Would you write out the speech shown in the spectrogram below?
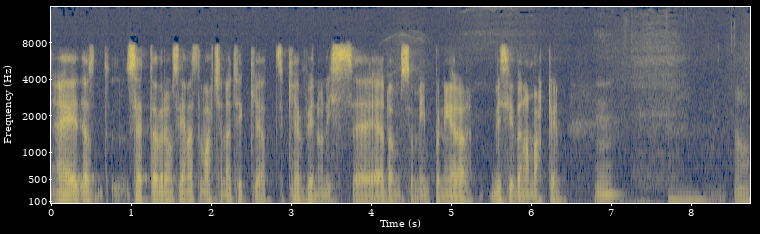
nej, sett över de senaste matcherna tycker jag att Kevin och Nisse är de som imponerar vid sidan av Martin. Mm. Ja,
